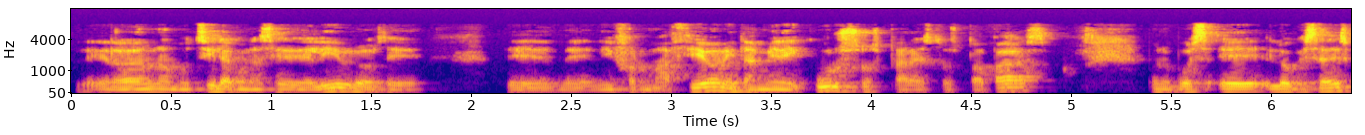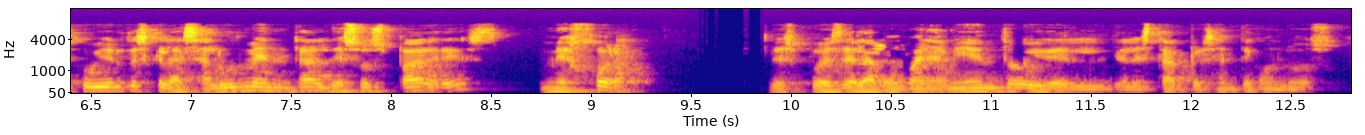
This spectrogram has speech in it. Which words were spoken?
de una mochila con una serie de libros, de, de, información y también hay cursos para estos papás. Bueno, pues eh, lo que se ha descubierto es que la salud mental de esos padres mejora después del acompañamiento y del, estar presente con los,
